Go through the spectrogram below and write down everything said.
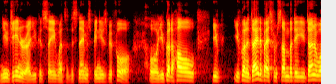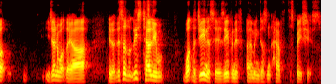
new genera, you can see whether this name has been used before, or you've got a whole you've you've got a database from somebody you don't know what you don't know what they are. You know this will at least tell you what the genus is, even if IRMNG doesn't have the species.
